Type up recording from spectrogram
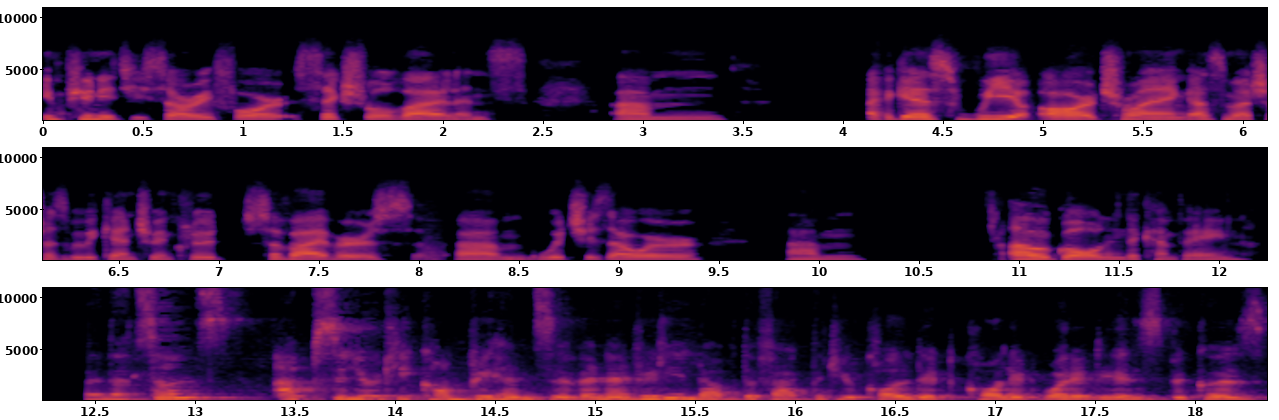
impunity, sorry, for sexual violence. Um, I guess we are trying as much as we can to include survivors, um, which is our um, our goal in the campaign. That sounds absolutely comprehensive, and I really love the fact that you called it "call it what it is" because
